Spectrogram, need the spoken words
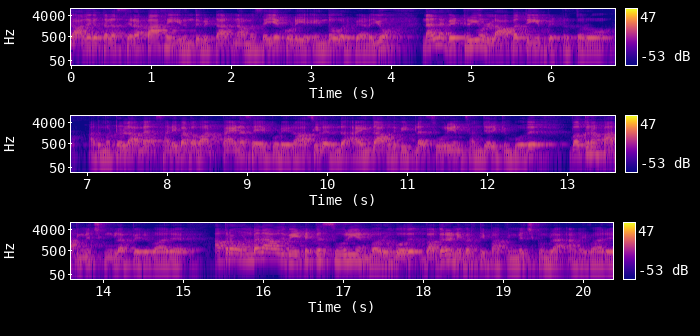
ஜாதகத்தில் சிறப்பாக இருந்துவிட்டால் நாம் செய்யக்கூடிய எந்த ஒரு வேலையும் நல்ல வெற்றியும் லாபத்தையும் பெற்றுத்தரும். அது மட்டும் இல்லாமல் சனி பகவான் பயணம் செய்யக்கூடிய ராசியிலிருந்து ஐந்தாவது வீட்டில் சூரியன் சஞ்சரிக்கும் போது வக்ரம் பார்த்தீங்கன்னு வச்சுக்கோங்களேன் பெறுவார். அப்புறம் ஒன்பதாவது வீட்டுக்கு சூரியன் வரும்போது வக்ர நிவர்த்தி பார்த்தீங்கன்னு வச்சுக்கோங்களேன் அடைவார்.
